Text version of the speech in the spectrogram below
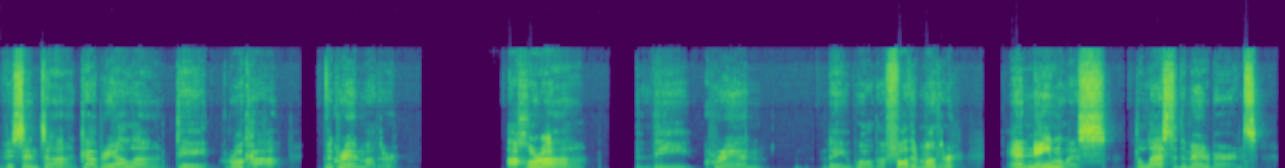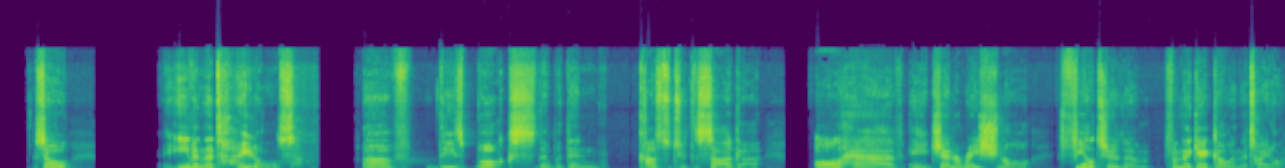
Vicenta Gabriela de Roca, the grandmother, Ahura, the grand, the well, the father mother, and Nameless, the last of the murder barons. So even the titles of these books that would then constitute the saga all have a generational feel to them from the get go in the title.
